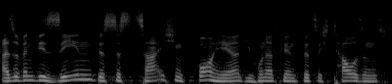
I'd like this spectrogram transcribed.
Also wenn wir sehen, dass das Zeichen vorher, die 144.000,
